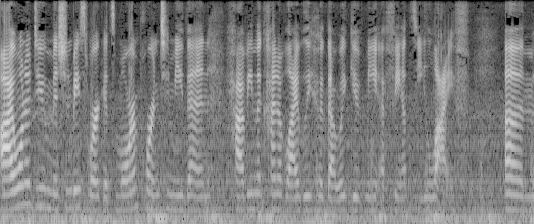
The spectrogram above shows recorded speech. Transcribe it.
I want to do mission based work. It's more important to me than having the kind of livelihood that would give me a fancy life. Um,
